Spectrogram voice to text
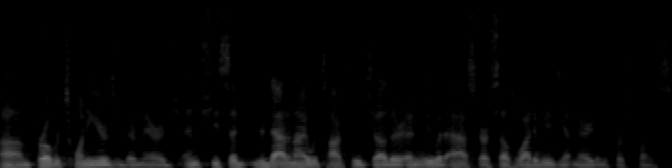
um, for over 20 years of their marriage. And she said, Your dad and I would talk to each other, and we would ask ourselves, Why did we even get married in the first place?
